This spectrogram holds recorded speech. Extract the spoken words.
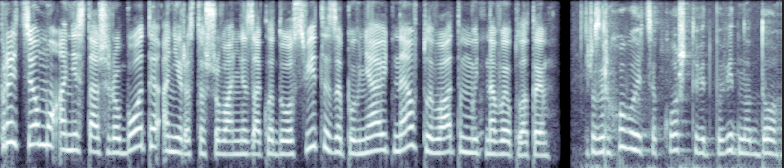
При цьому ані стаж роботи, ані розташування закладу освіти запевняють, не впливатимуть на виплати. Розраховуються кошти відповідно до е,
